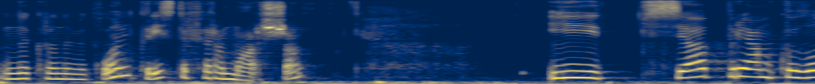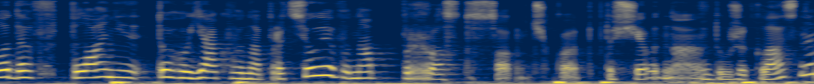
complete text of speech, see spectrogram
некрономікон Крістофера Марша. І Ця прям колода в плані того, як вона працює, вона просто сонечко. Тобто ще одна дуже класна.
